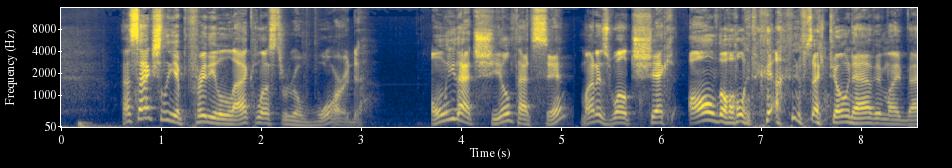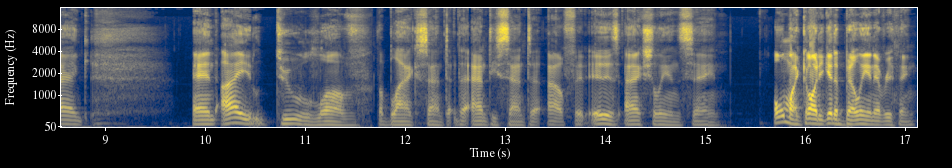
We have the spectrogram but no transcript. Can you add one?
That's actually a pretty lackluster reward. Only that shield, that's it? Might as well check all the holiday items I don't have in my bank. And I do love the Black Santa, the anti-Santa outfit. It is actually insane. Oh my god, you get a belly and everything.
